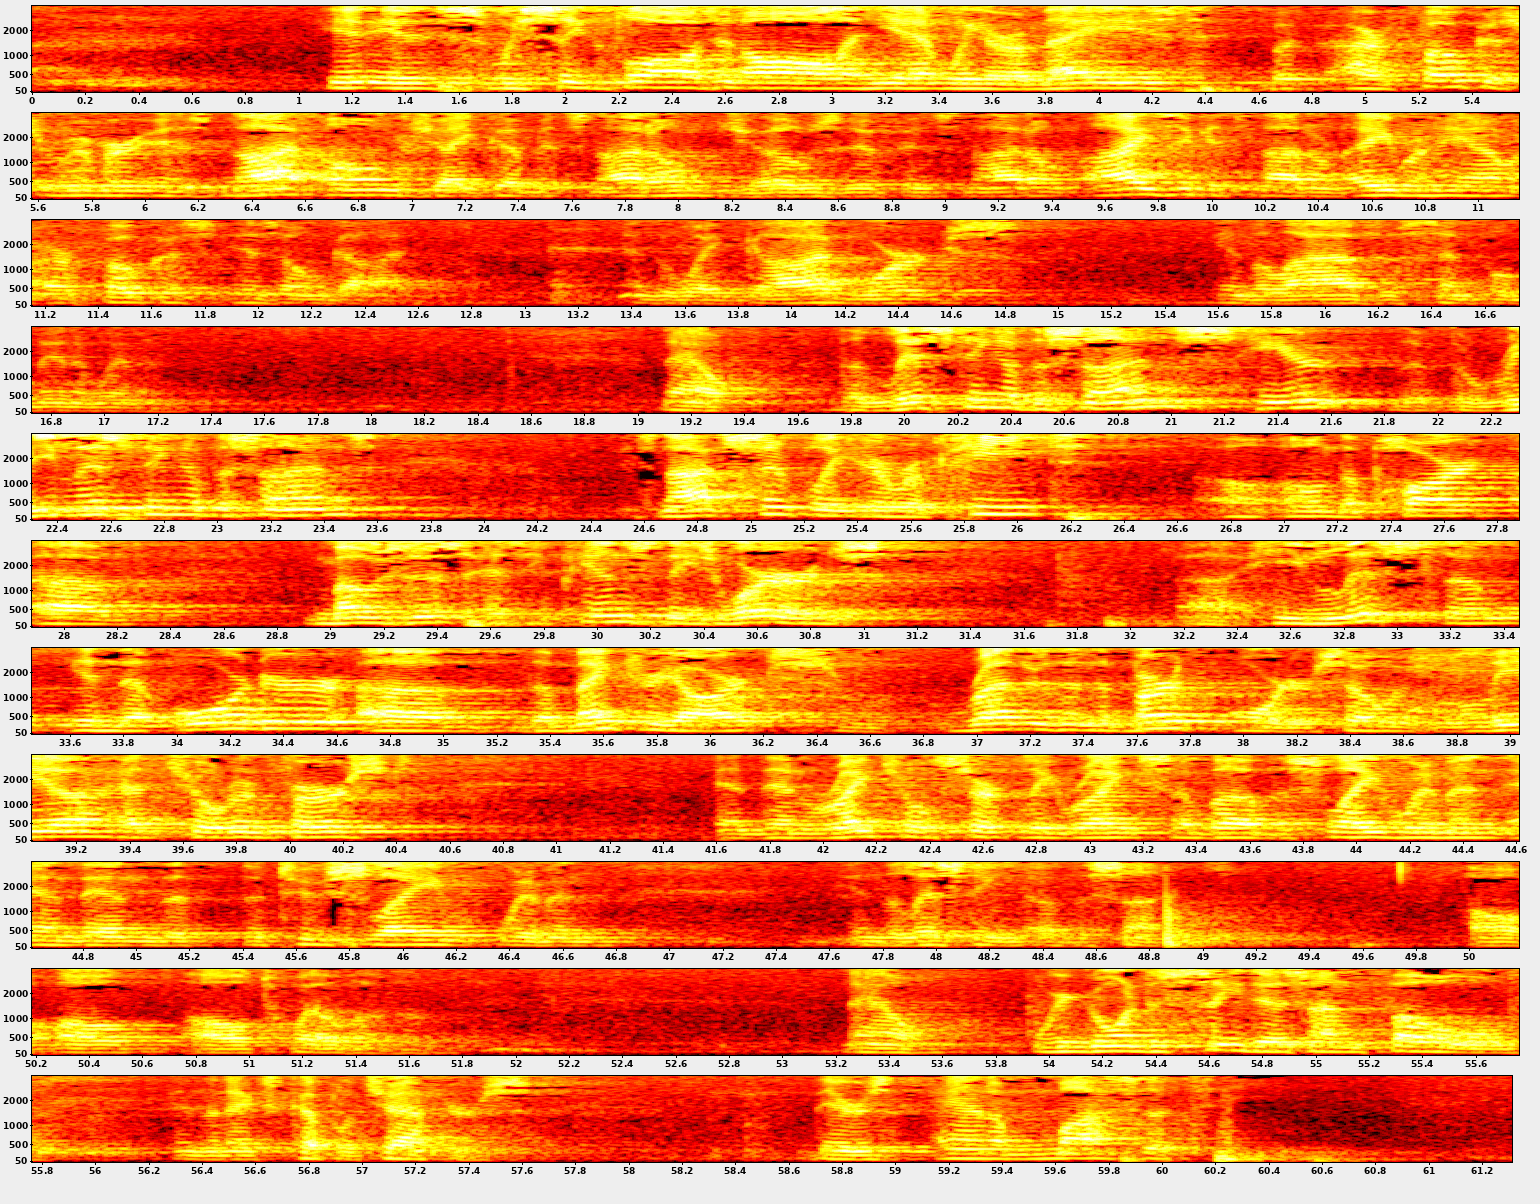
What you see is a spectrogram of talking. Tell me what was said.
it is we see the flaws in all, and yet we are amazed but our focus, remember, is not on Jacob, it's not on Joseph, it's not on Isaac, it's not on Abraham. Our focus is on God and the way God works in the lives of sinful men and women. Now, the listing of the sons here, the, the relisting of the sons, it's not simply a repeat on the part of Moses as he pens these words uh, he lists them in the order of the matriarchs rather than the birth order. So Leah had children first, and then Rachel certainly ranks above the slave women and then the, the two slave women in the listing of the sons. All, all, all 12 of them. Now, we're going to see this unfold in the next couple of chapters. There's animosity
